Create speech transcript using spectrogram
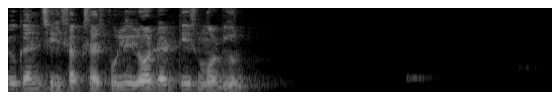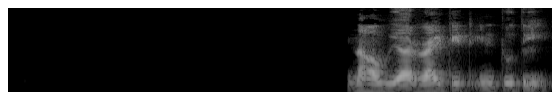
you can see successfully loaded this module. Now we are write it into the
